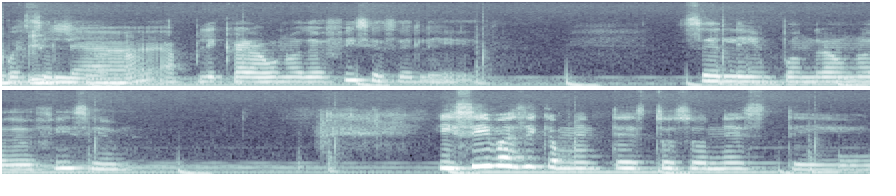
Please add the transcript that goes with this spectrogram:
pues se le aplicará uno de oficio, se le, se le impondrá uno de oficio. Y sí, básicamente estos son este.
